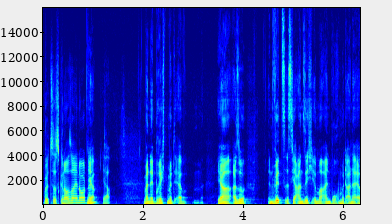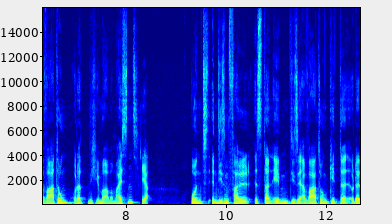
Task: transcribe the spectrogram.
Würdest du das genauso einordnen? Ja. Ja. Man bricht mit, er ja, also ein Witz ist ja an sich immer ein Bruch mit einer Erwartung oder nicht immer, aber meistens. Ja. Und in diesem Fall ist dann eben diese Erwartung geht da oder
